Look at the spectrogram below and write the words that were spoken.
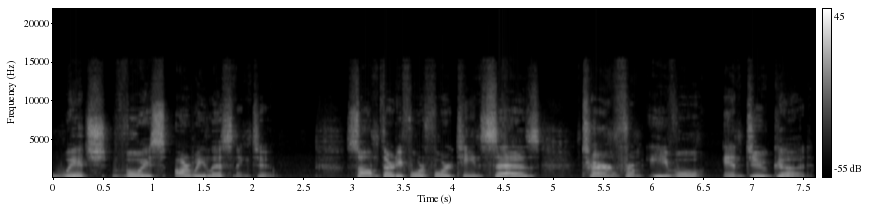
Which voice are we listening to? Psalm 34:14 says, "Turn from evil and do good.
